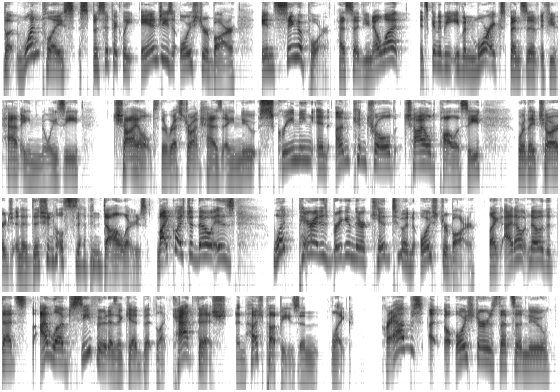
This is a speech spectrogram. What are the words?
But one place, specifically Angie's Oyster Bar in Singapore, has said, you know what? It's going to be even more expensive if you have a noisy child. The restaurant has a new screaming and uncontrolled child policy where they charge an additional $7. My question, though, is what parent is bringing their kid to an oyster bar? Like, I don't know that that's. I loved seafood as a kid, but like catfish and hush puppies and like crabs, uh, oysters, that's a new.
